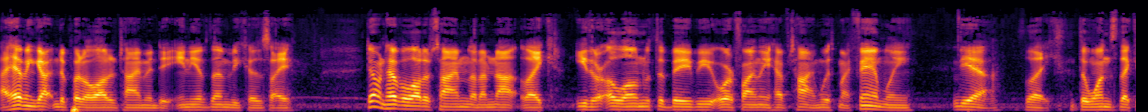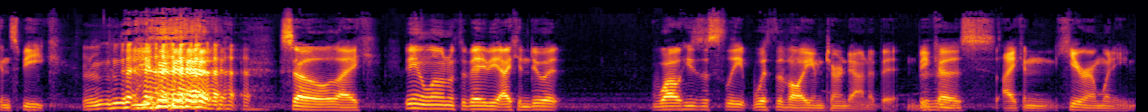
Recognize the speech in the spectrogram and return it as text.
I haven't gotten to put a lot of time into any of them because I don't have a lot of time that I'm not like either alone with the baby or finally have time with my family, Yeah. like the ones that can speak. So like being alone with the baby, I can do it while he's asleep with the volume turned down a bit because I can hear him when he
